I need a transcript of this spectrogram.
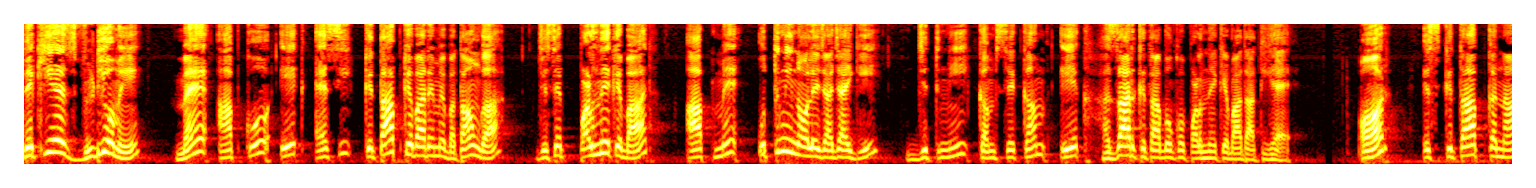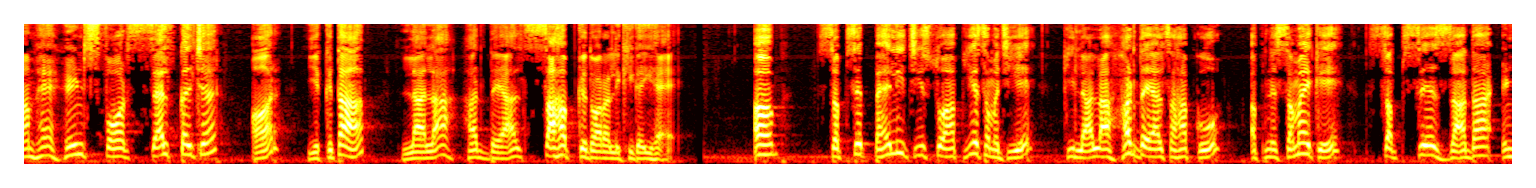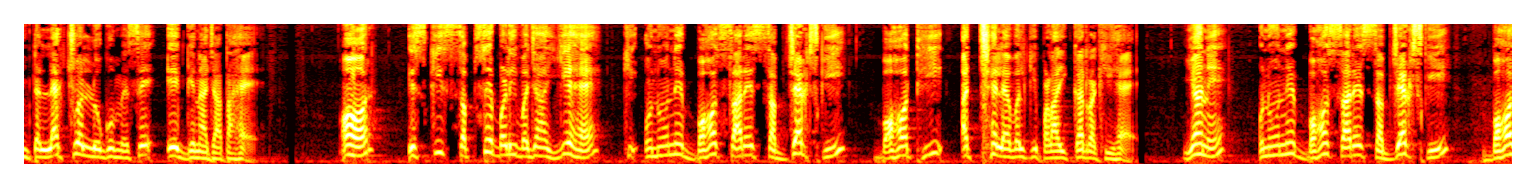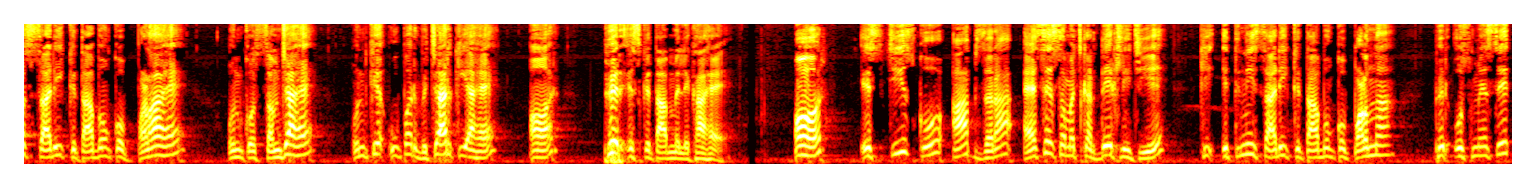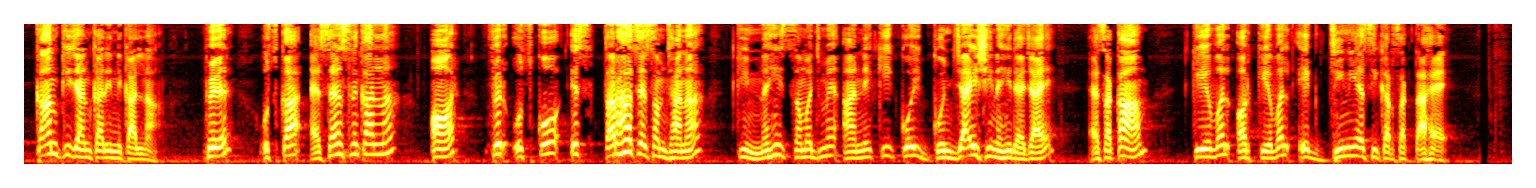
देखिए, इस वीडियो में मैं आपको एक ऐसी किताब के बारे में बताऊँगा, जिसे पढ़ने के बाद आप में उतनी नॉलेज आ जाएगी जितनी कम से कम एक हज़ार किताबों को पढ़ने के बाद आती है। और इस किताब का नाम है हिंट्स फॉर सेल्फ कल्चर और ये किताब लाला हरदयाल साहब के द्वारा लिखी गई है। अब सबसे पहली चीज़ तो आप ये समझिए कि लाला हरदयाल साहब को अपने समय के सबसे ज़्यादा इंटेलेक्चुअल लोगों में से एक गिना जाता है। और इसकी सबसे बड़ी वजह यह है कि उन्होंने बहुत सारे सब्जेक्ट्स की बहुत ही अच्छे लेवल की पढ़ाई कर रखी है। यानी उन्होंने बहुत सारे सब्जेक्ट्स की बहुत सारी किताबों को पढ़ा है, उनको समझा है, उनके ऊपर विचार किया है और फिर इस किताब में लिखा है। और इस चीज़ को आप जरा ऐसे समझकर देख लीजिए कि इतनी सारी किताबों को पढ़ना, फिर उसमें से काम की जानकारी निकालना, फिर उसका एसेंस निकालना और फिर उसको इस तरह से समझाना कि नहीं समझ में आने की कोई गुंजाइश ही नहीं रह जाए। ऐसा काम केवल और केवल एक जीनियस ही कर सकता है।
